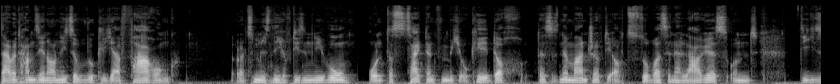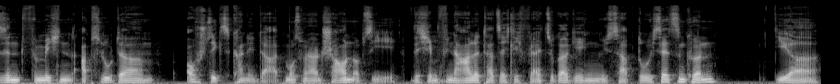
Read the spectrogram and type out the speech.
Damit haben sie noch nicht so wirklich Erfahrung. Oder zumindest nicht auf diesem Niveau. Und das zeigt dann für mich, okay, doch, das ist eine Mannschaft, die auch zu sowas in der Lage ist und die sind für mich ein absoluter Aufstiegskandidat. Muss man dann schauen, ob sie sich im Finale tatsächlich vielleicht sogar gegen USAP durchsetzen können, die ja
